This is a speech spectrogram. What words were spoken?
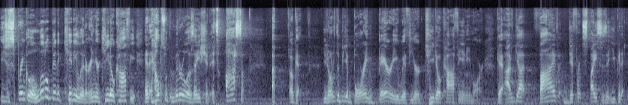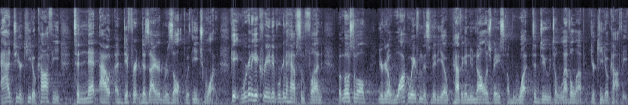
You just sprinkle a little bit of kitty litter in your keto coffee and it helps with the mineralization. It's awesome. Uh, okay, you don't have to be a boring berry with your keto coffee anymore. Okay, I've got five different spices that you can add to your keto coffee to net out a different desired result with each one. Okay, we're gonna get creative, we're gonna have some fun, but most of all, you're gonna walk away from this video having a new knowledge base of what to do to level up your keto coffee.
